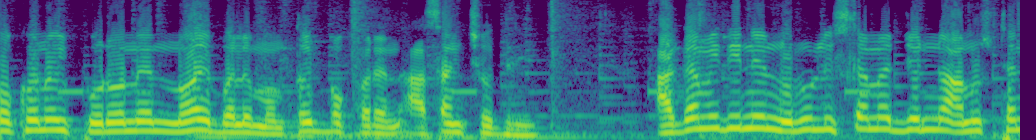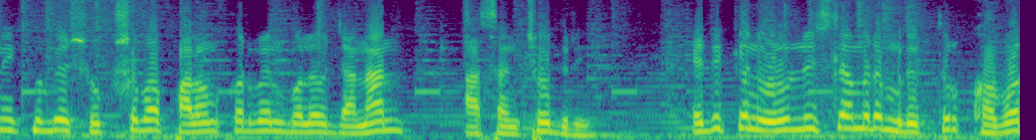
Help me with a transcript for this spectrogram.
কখনোই পূরণের নয় বলে মন্তব্য করেন আসান চৌধুরী। আগামী দিনে নুরুল ইসলামের জন্য আনুষ্ঠানিকভাবে শোকসভা পালন করবেন বলেও জানান আসান চৌধুরী। এদিকে নুরুল ইসলামের মৃত্যুর খবর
